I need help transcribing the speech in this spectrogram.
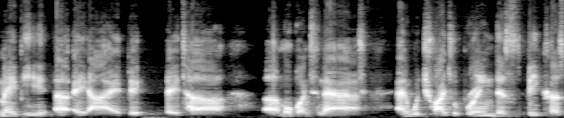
Maybe uh, AI, big data, uh, mobile internet, and we try to bring the speakers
